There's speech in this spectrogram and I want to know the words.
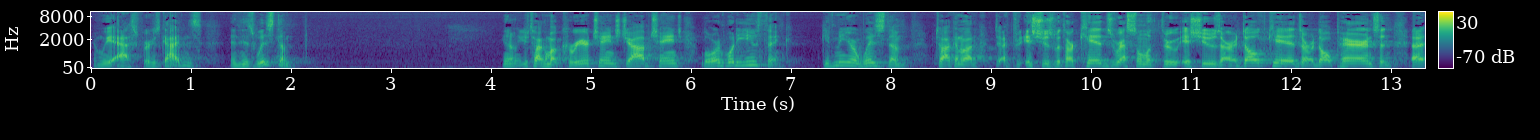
and we ask for His guidance and His wisdom. You know, you're talking about career change, job change. Lord, what do you think? Give me your wisdom. We're talking about uh, issues with our kids, wrestling with through issues, our adult kids, our adult parents, and uh,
